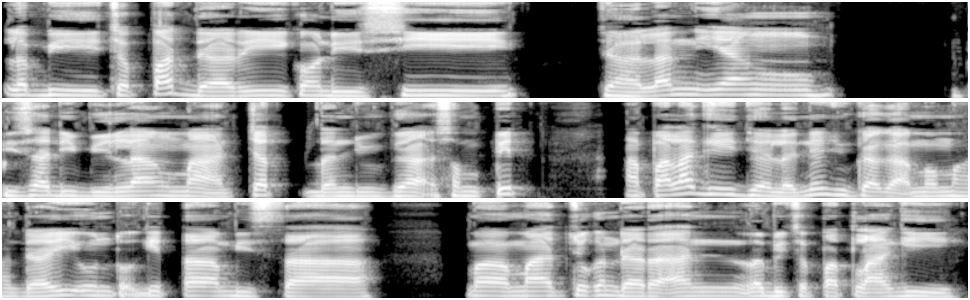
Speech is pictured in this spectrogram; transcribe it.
lebih cepat dari kondisi jalan yang bisa dibilang macet dan juga sempit. Apalagi jalannya juga gak memadai untuk kita bisa memacu kendaraan lebih cepat lagi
